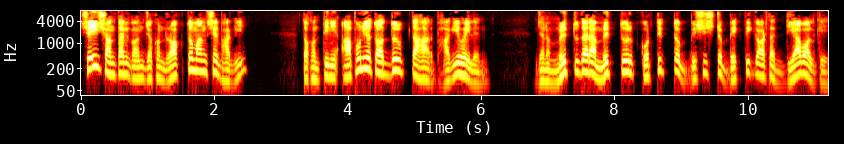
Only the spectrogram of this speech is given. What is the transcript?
সেই সন্তানগণ যখন রক্ত মাংসের ভাগী, তখন তিনি আপনীয় তদ্রূপ তাহার ভাগী হইলেন, যেন মৃত্যু দ্বারা মৃত্যুর কর্তৃত্ব বিশিষ্ট ব্যক্তিকে, অর্থাৎ দিয়াবলকে,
